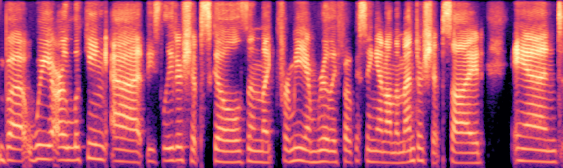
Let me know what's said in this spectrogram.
but we are looking at these leadership skills and like for me i'm really focusing in on the mentorship side and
